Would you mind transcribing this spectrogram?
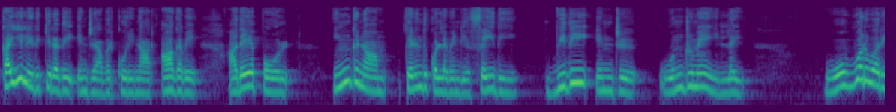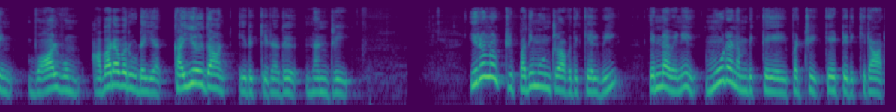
கையில் இருக்கிறது என்று அவர் கூறினார். ஆகவே அதேபோல் இங்கு நாம் தெரிந்து கொள்ள வேண்டிய செய்தி விதி என்று ஒன்றுமே இல்லை. ஒவ்வொருவரின் வாழ்வும் அவரவருடைய கையில்தான் இருக்கிறது. நன்றி. இருநூற்றி பதிமூன்றாவது கேள்வி என்னவெனில் மூட நம்பிக்கையை பற்றி கேட்டிருக்கிறார்.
